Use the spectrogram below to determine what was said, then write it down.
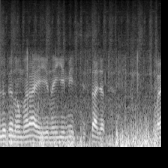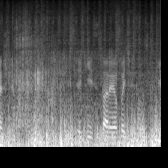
людина вмирає і на її місці садять вешню. Якийсь старий обичай колись такий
